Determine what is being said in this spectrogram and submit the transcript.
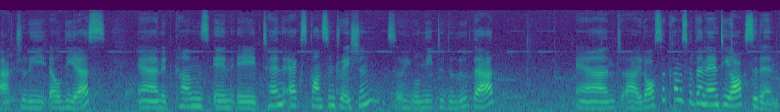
actually LDS and it comes in a 10x concentration, so you'll need to dilute that. And uh, it also comes with an antioxidant.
